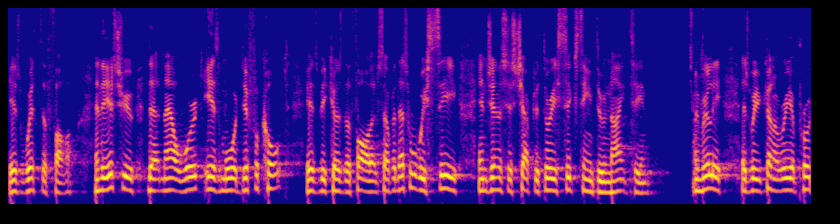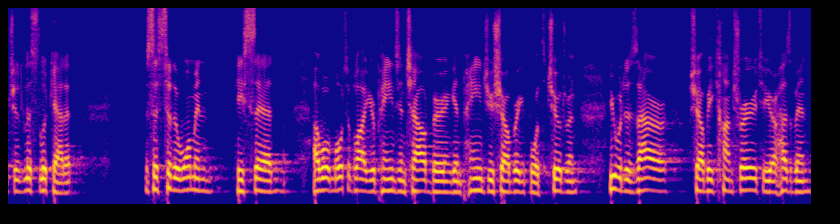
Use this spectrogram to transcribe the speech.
is with the fall. And the issue that now work is more difficult is because of the fall itself. And that's what we see in Genesis chapter 3, 16 through 19. And really, as we kind of reapproach it, let's look at it. It says to the woman, he said, I will multiply your pains in childbearing, and pains you shall bring forth children. You will desire shall be contrary to your husband,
